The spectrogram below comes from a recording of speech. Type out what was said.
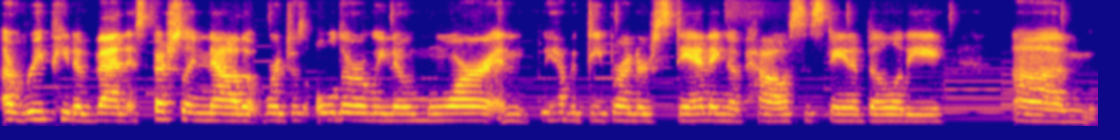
a repeat event, especially now that we're just older, we know more, and we have a deeper understanding of how sustainability um,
